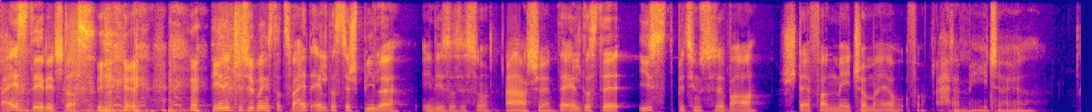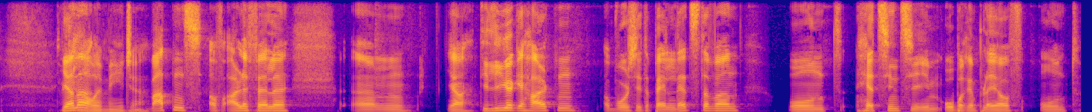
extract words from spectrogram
Weiß Dedic das? Dedic ist übrigens der zweitälteste Spieler in dieser Saison. ah, schön. Der älteste ist, beziehungsweise war, Stefan Major Meyerhofer. Ah, der Major, ja. Ja, na, Graue Major. Wattens auf alle Fälle ähm, ja, die Liga gehalten, obwohl sie Tabellenletzter waren. Und jetzt sind sie im oberen Playoff und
